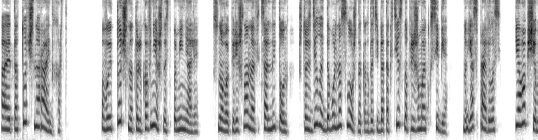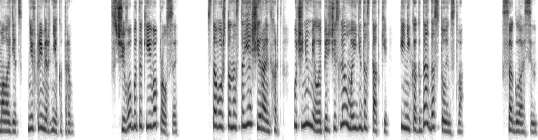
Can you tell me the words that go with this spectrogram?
«А это точно Райнхард?» «Вы точно только внешность поменяли?» Снова перешла на официальный тон, что сделать довольно сложно, когда тебя так тесно прижимают к себе. Но я справилась. Я вообще молодец, не в пример некоторым. С чего бы такие вопросы? С того, что настоящий Райнхард очень умело перечислял мои недостатки и никогда достоинства. Согласен.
